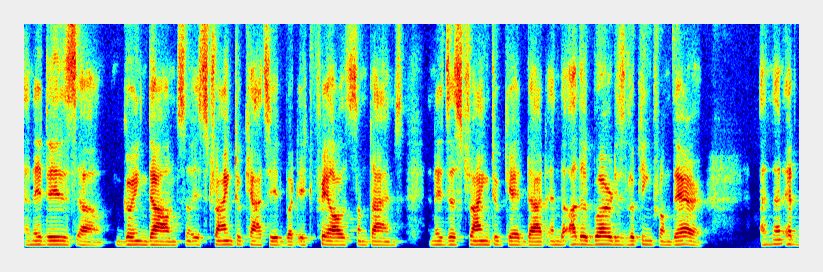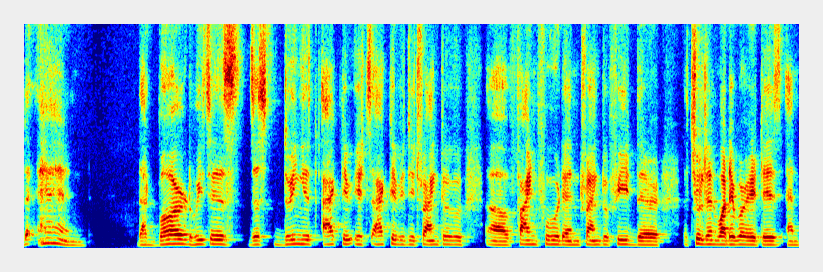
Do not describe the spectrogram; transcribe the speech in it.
and it is uh, going down. So it's trying to catch it, but it fails sometimes. And it's just trying to get that. And the other bird is looking from there. And then at the end, that bird which is just doing it active its activity trying to uh, find food and trying to feed their children whatever it is and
